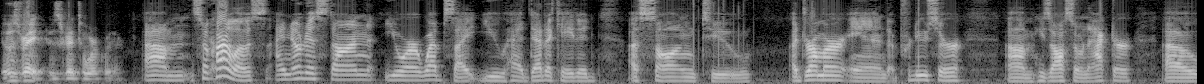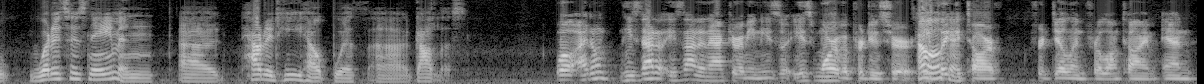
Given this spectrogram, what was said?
it was great. It was great to work with her. Um, so, Carlos, I noticed on your website you had dedicated a song to a drummer and a producer. Um, he's also an actor. Uh, what is his name, and uh, how did he help with uh, Godless? Well, I don't. He's not. A, he's not an actor. I mean, he's a, he's more of a producer. Oh, he played okay. guitar for Dylan for a long time, and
